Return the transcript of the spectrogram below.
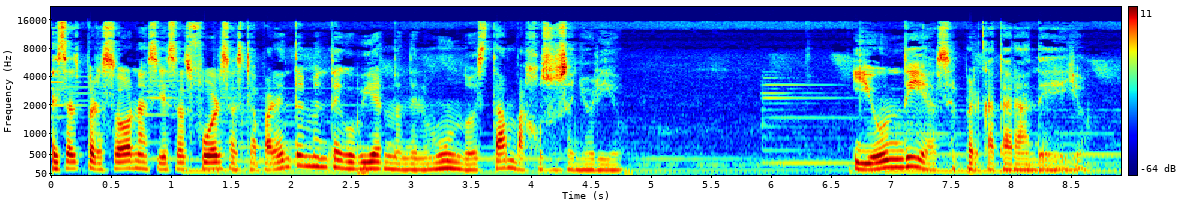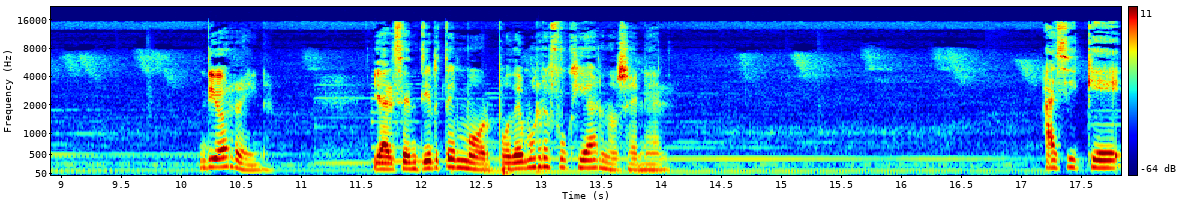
Esas personas y esas fuerzas que aparentemente gobiernan el mundo están bajo su señorío. Y un día se percatarán de ello. Dios reina, y al sentir temor podemos refugiarnos en Él. Así que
